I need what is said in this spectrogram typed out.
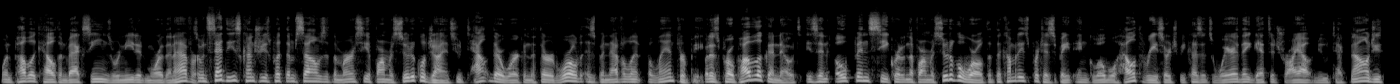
when public health and vaccines were needed more than ever. So instead, these countries put themselves at the mercy of pharmaceutical giants who tout their work in the third world as benevolent philanthropy. But as ProPublica notes, is an open secret in the pharmaceutical world that the companies participate in global health research because it's where they get to try out new technologies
